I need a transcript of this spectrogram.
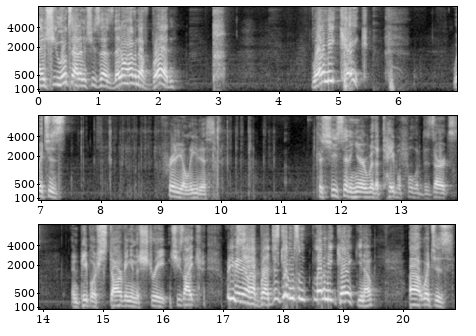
And she looks at him and she says, They don't have enough bread. Let them eat cake, which is pretty elitist. Because she's sitting here with a table full of desserts and people are starving in the street. And she's like, What do you mean they don't have bread? Just give them some, let them eat cake, you know? Uh, which is,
